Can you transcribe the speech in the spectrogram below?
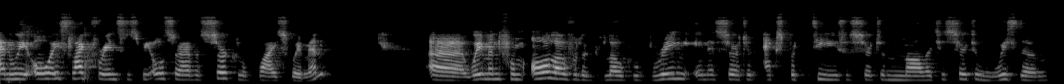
And we always like for instance, we also have a circle of wise women. Uh, women from all over the globe who bring in a certain expertise, a certain knowledge, a certain wisdom.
